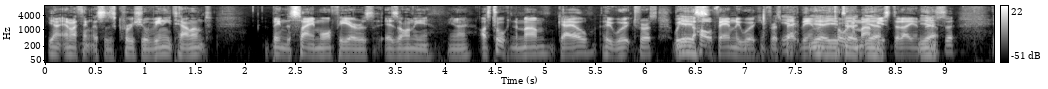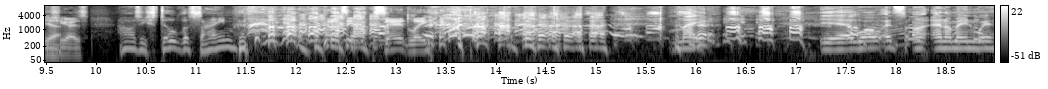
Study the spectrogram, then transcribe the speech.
you know, and I think this is crucial of any talent. Been the same off here as, as on here, you know. I was talking to Mum, Gail, who worked for us. We had the whole family working for us Yeah. back then. Yeah, I was you talking did, to Mum yeah. yesterday in Yeah. Noosa, and she goes, "Oh, is he still the same?" and I said, "Sadly." mate. Yeah, well, it's uh, and I mean we're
